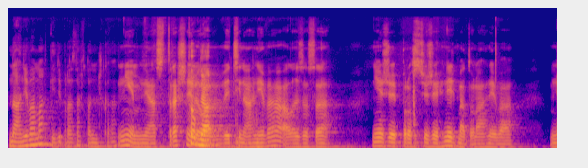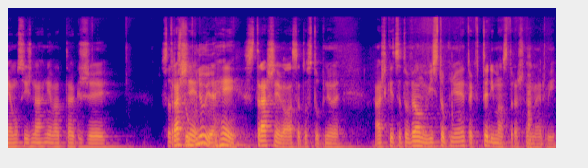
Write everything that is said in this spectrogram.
Nahnevá ma, keď je prázdna chladnička? Nie, mňa strašne To mňa- veľa vecí nahnevá, ale zasa nie, že proste, že hneď ma to nahnevá. Mňa musíš nahnevať tak, že Sa to stupňuje? Hej, strašne veľa sa to stupňuje. Až keď sa to veľmi vystupňuje, tak vtedy mám strašné nervy.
